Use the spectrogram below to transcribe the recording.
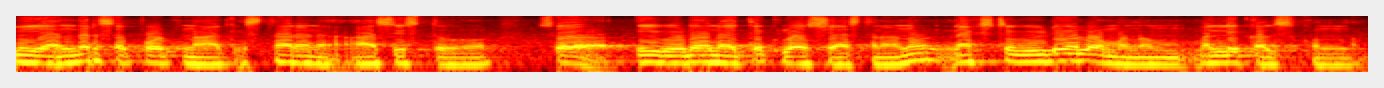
మీ అందరి సపోర్ట్ నాకు ఇస్తారని ఆశిస్తూ సో ఈ వీడియోని అయితే క్లోజ్ చేస్తాను చేస్తున్నాను. నెక్స్ట్ వీడియోలో మనం మళ్ళీ కలుసుకుందాం.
